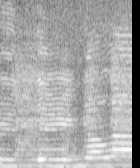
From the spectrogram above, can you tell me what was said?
everything I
